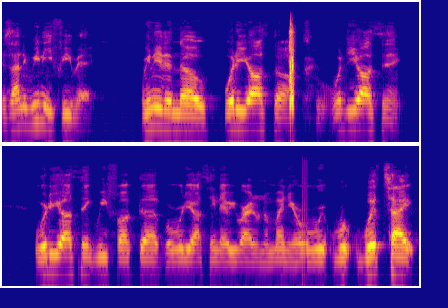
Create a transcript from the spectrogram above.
is, I need we need feedback. We need to know what do y'all thoughts? What do y'all think? Where do y'all think we fucked up, or where do y'all think that we right on the money, or wh- wh- what type?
